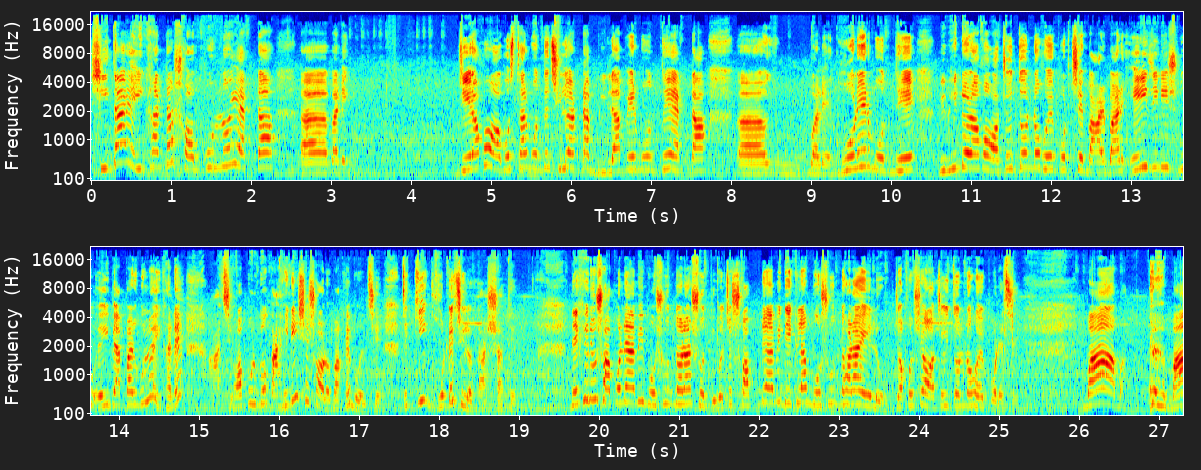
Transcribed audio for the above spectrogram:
সীতার এইখানটা সম্পূর্ণই একটা মানে যেরকম অবস্থার মধ্যে ছিল, একটা বিলাপের মধ্যে, একটা মানে ঘোরের মধ্যে বিভিন্ন রকম অচৈতন্য হয়ে পড়ছে বারবার। এই জিনিস, এই ব্যাপারগুলো এখানে আছে। অপূর্ব কাহিনী সে সরবাকে বলছে যে কি ঘটেছিল তার সাথে। দেখিনু স্বপ্নে আমি বসুন্ধরা সত্যি। বলছে, স্বপ্নে আমি দেখলাম বসুন্ধরা এলো যখন সে অচৈতন্য হয়ে পড়েছে। মা মা,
